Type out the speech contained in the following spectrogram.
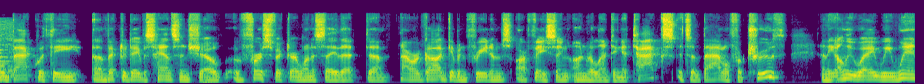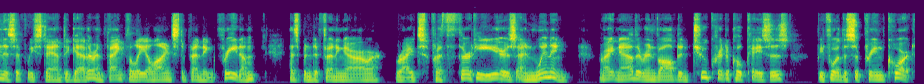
We're back with the uh, Victor Davis Hanson show. First, Victor, I want to say that um, our God given freedoms are facing unrelenting attacks. It's a battle for truth. And the only way we win is if we stand together. And thankfully, Alliance Defending Freedom has been defending our rights for 30 years and winning. Right now, they're involved in two critical cases before the Supreme Court.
